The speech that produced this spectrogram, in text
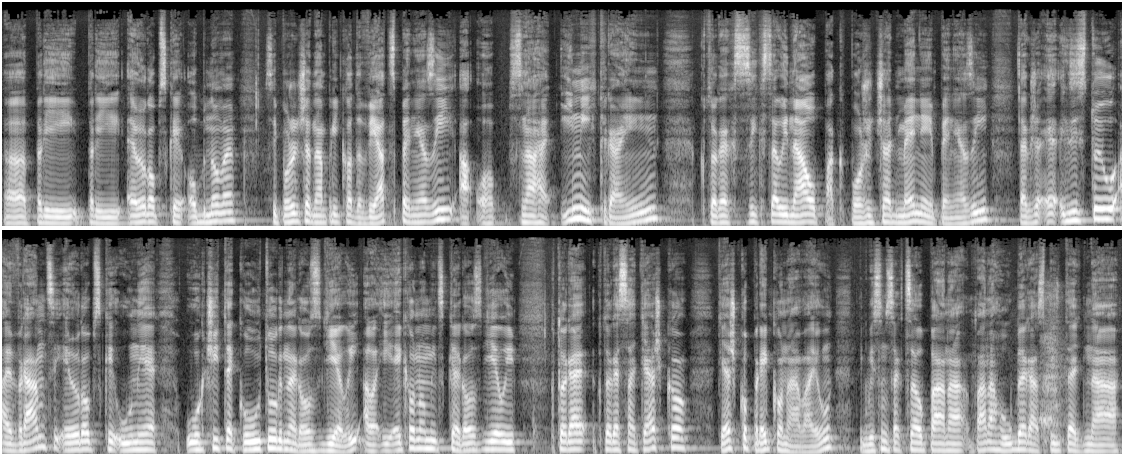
uh, pri, pri európskej obnove si požičať napríklad viac peňazí a o snahe iných krajín, ktoré si chceli naopak požičať menej peňazí. Takže e, existujú aj v rámci Európskej únie určité kultúrne rozdiely, ale i ekonomické rozdiely, ktoré, ktoré sa ťažko, ťažko prekonávajú. Tak by som sa chcel pána, pána Hubera spýtať na,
